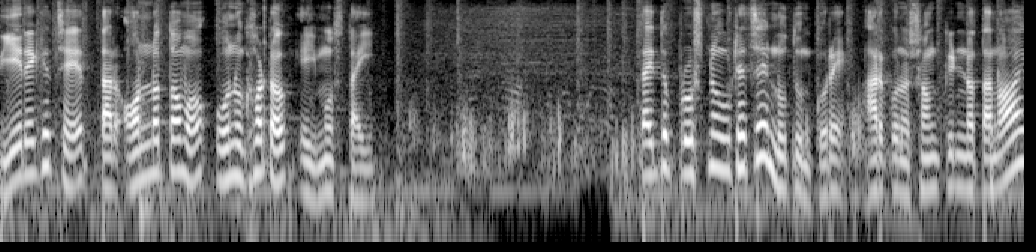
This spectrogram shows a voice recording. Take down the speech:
দিয়ে রেখেছে, তার অন্যতম অনুঘটক এই মোস্তাই। তাই তো প্রশ্ন উঠেছে নতুন করে। আর কোনো সংকীর্ণতা নয়,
